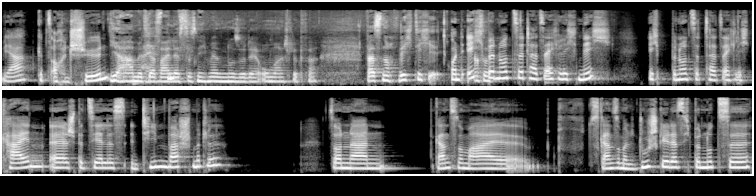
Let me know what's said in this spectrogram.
ja, gibt's auch in schön. Ja, mittlerweile ist das nicht mehr nur so der Oma-Schlüpfer. Was noch wichtig Und ich Ach so. benutze tatsächlich nicht, ich benutze tatsächlich kein äh, spezielles Intimwaschmittel, sondern ganz normal das ganz normale Duschgel, das ich benutze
